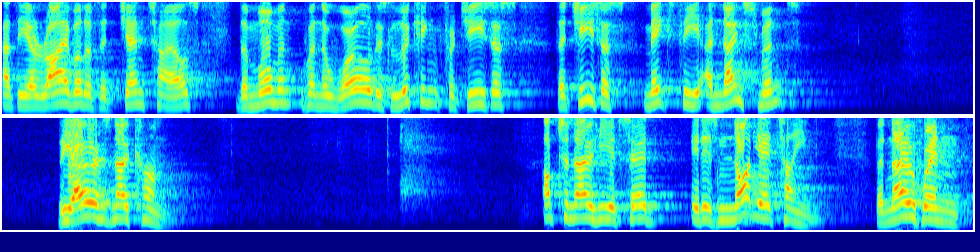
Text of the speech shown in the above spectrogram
at the arrival of the Gentiles, the moment when the world is looking for Jesus, that Jesus makes the announcement the hour has now come. Up to now, he had said, It is not yet time. But now, when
